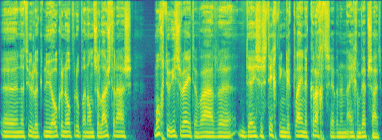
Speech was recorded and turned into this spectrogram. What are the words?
uh, natuurlijk nu ook een oproep aan onze luisteraars. Mocht u iets weten waar uh, deze stichting De Kleine Kracht, ze hebben een eigen website,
